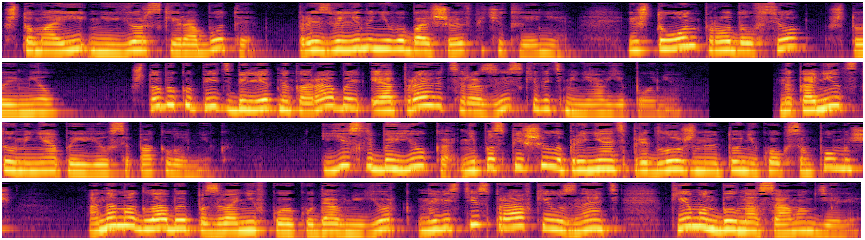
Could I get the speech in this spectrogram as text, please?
что мои нью-йоркские работы — произвели на него большое впечатление, и что он продал все, что имел, чтобы купить билет на корабль и отправиться разыскивать меня в Японию. Наконец-то у меня появился поклонник. Если бы Йока не поспешила принять предложенную Тони Коксом помощь, она могла бы, позвонив кое-куда в Нью-Йорк, навести справки и узнать, кем он был на самом деле.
